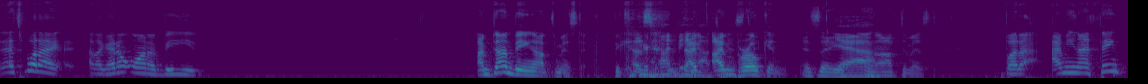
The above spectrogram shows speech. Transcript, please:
that's what I like. I don't want to be. I'm done being optimistic because being I, I'm broken as a Yeah. an optimist. But I, I mean, I think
